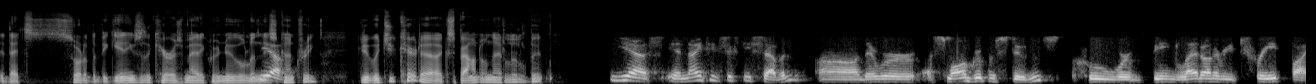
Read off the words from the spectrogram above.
that's sort of the beginnings of the charismatic renewal in this yeah. country. Would you care to expound on that a little bit? Yes, in 1967, uh, there were a small group of students who were being led on a retreat by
